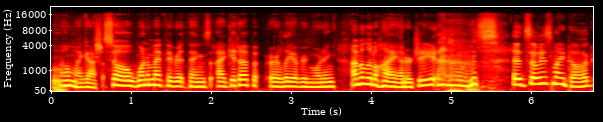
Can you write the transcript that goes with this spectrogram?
Oh my gosh. So, one of my favorite things, I get up early every morning. I'm a little high energy, and so is my dog.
